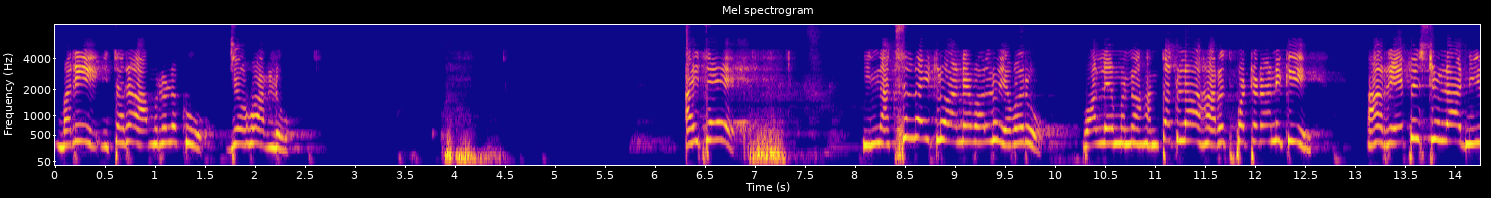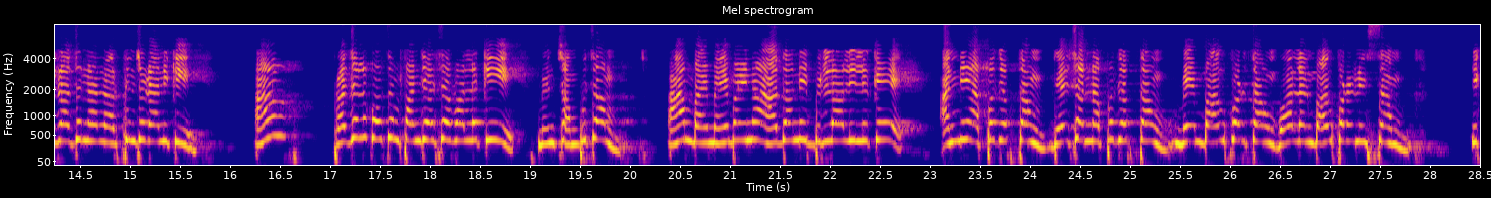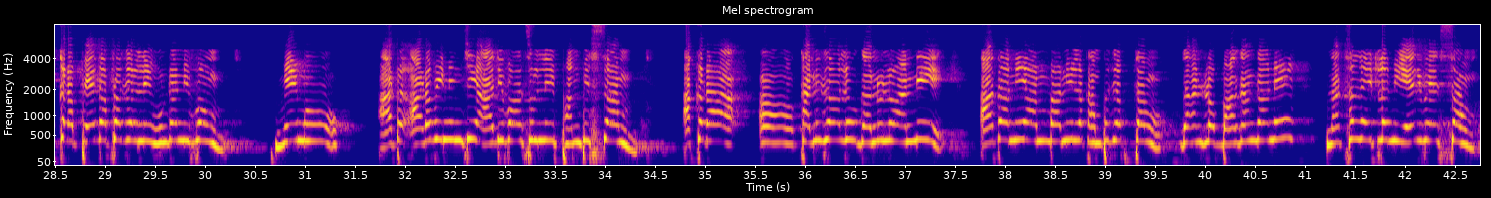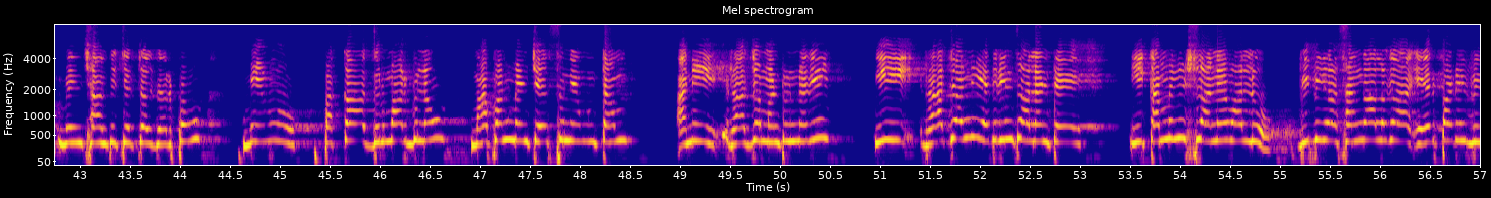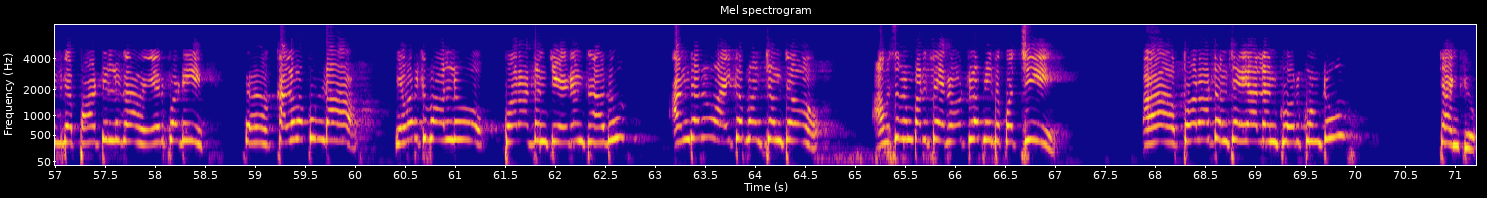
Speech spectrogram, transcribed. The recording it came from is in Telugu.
మరి ఇతర అమరులకు జోహార్లు. అయితే ఈ నక్సలైట్లు అనేవాళ్ళు ఎవరు? వాళ్ళు ఏమన్నా హంతకులా హరత్ పట్టడానికి ఆ రేపిస్టుల నీరాజనాలు అర్పించడానికి ఆ? ప్రజల కోసం పనిచేసే వాళ్ళకి మేము చంపుతాం. ఆ మేమైనా ఆదాన్ని బిల్లాలీలకే అన్నీ అప్పచెప్తాం దేశాన్ని అప్పచెప్తాం మేము బాగుపడతాం. వాళ్ళని బాగుపడనిస్తాం. ఇక్కడ పేద ప్రజల్ని ఉండనివ్వం. మేము అట అడవి నుంచి ఆదివాసుల్ని పంపిస్తాం. అక్కడ ఖనిజాలు గనులు అన్ని ఆదాని అంబానీలకు కంపజెప్తాం దాంట్లో భాగంగానే నక్సలైట్లను ఏరివేస్తాం. మేము శాంతి చర్చలు జరపం మేము పక్కా దుర్మార్గులం. మా పని మేము చేస్తూనే ఉంటాం అని రాజ్యం అంటున్నది. ఈ రాజ్యాన్ని ఎదిరించాలంటే ఈ కమ్యూనిస్టులు అనేవాళ్ళు వివిధ సంఘాలుగా ఏర్పడి వివిధ పార్టీలుగా ఏర్పడి కలవకుండా ఎవరికి వాళ్ళు పోరాటం చేయడం కాదు. అందరూ ఐకమత్యంతో అవసరం పడితే రోడ్ల మీదకి వచ్చి పోరాటం చేయాలని కోరుకుంటూ థ్యాంక్ యూ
